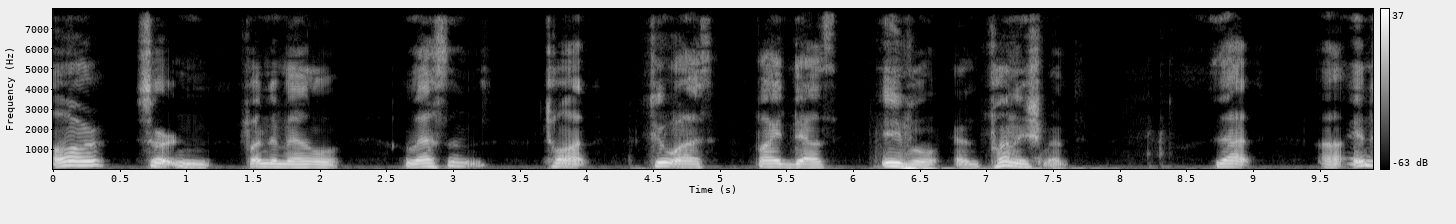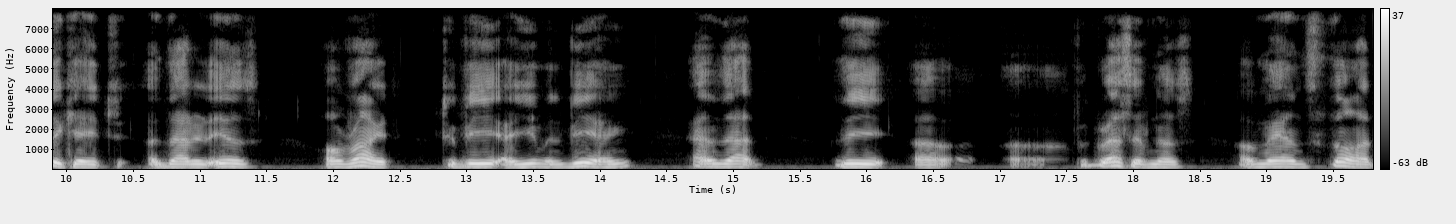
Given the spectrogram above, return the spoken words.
are certain fundamental lessons taught to us by death evil and punishment that uh, indicate that it is all right to be a human being and that the uh, uh, progressiveness of man's thought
